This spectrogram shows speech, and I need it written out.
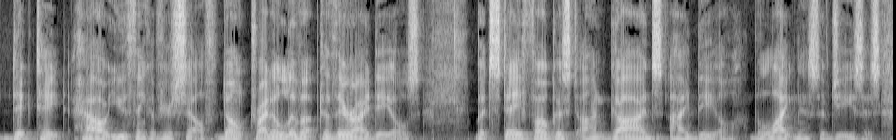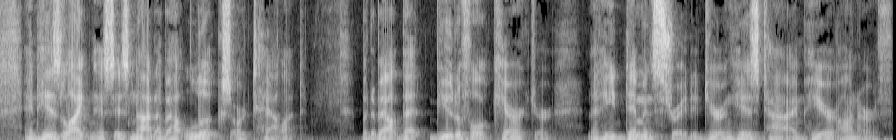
dictate how you think of yourself. Don't try to live up to their ideals, but stay focused on God's ideal, the likeness of Jesus. And his likeness is not about looks or talent, but about that beautiful character that he demonstrated during his time here on earth.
